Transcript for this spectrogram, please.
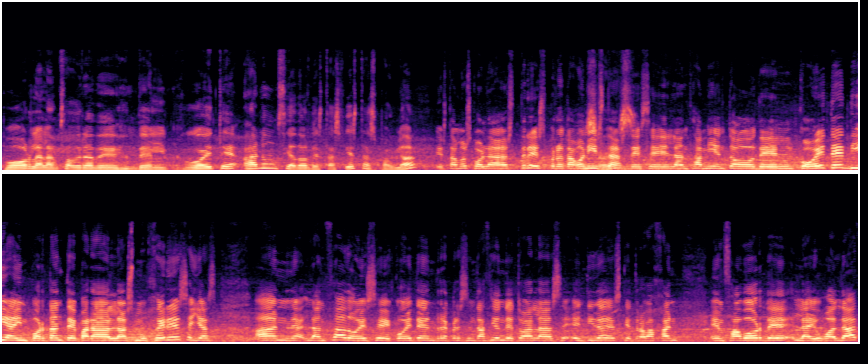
por la lanzadora de- del cohete anunciador de estas fiestas. Paula. Estamos con las tres protagonistas Eso de es. ese lanzamiento del cohete, día importante para las mujeres. Ellas han lanzado ese cohete en representación de todas las entidades que trabajan en favor de la igualdad.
